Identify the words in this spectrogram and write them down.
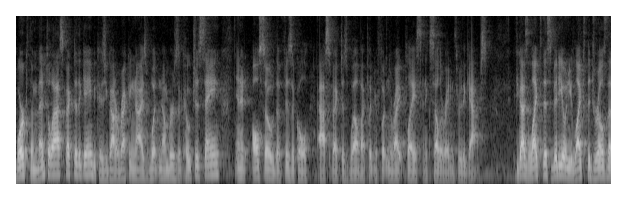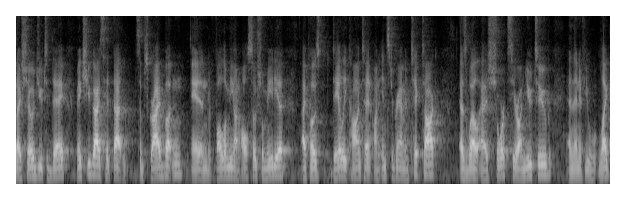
work the mental aspect of the game because you gotta recognize what numbers the coach is saying, and it also the physical aspect as well by putting your foot in the right place and accelerating through the gaps. If you guys liked this video and you liked the drills that I showed you today, make sure you guys hit that subscribe button and follow me on all social media. I post daily content on Instagram and TikTok as well as shorts here on YouTube. And then if you like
